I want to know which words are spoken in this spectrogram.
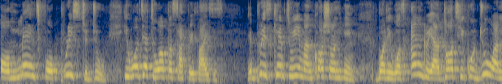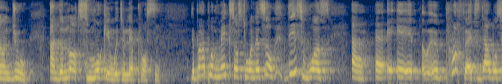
or meant for priests to do. He wanted to offer sacrifices. The priest came to him and cautioned him, but he was angry and thought he could do and undo, and the Lord smote him with leprosy. The Bible makes us to understand so this was a, a, a, prophet that was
